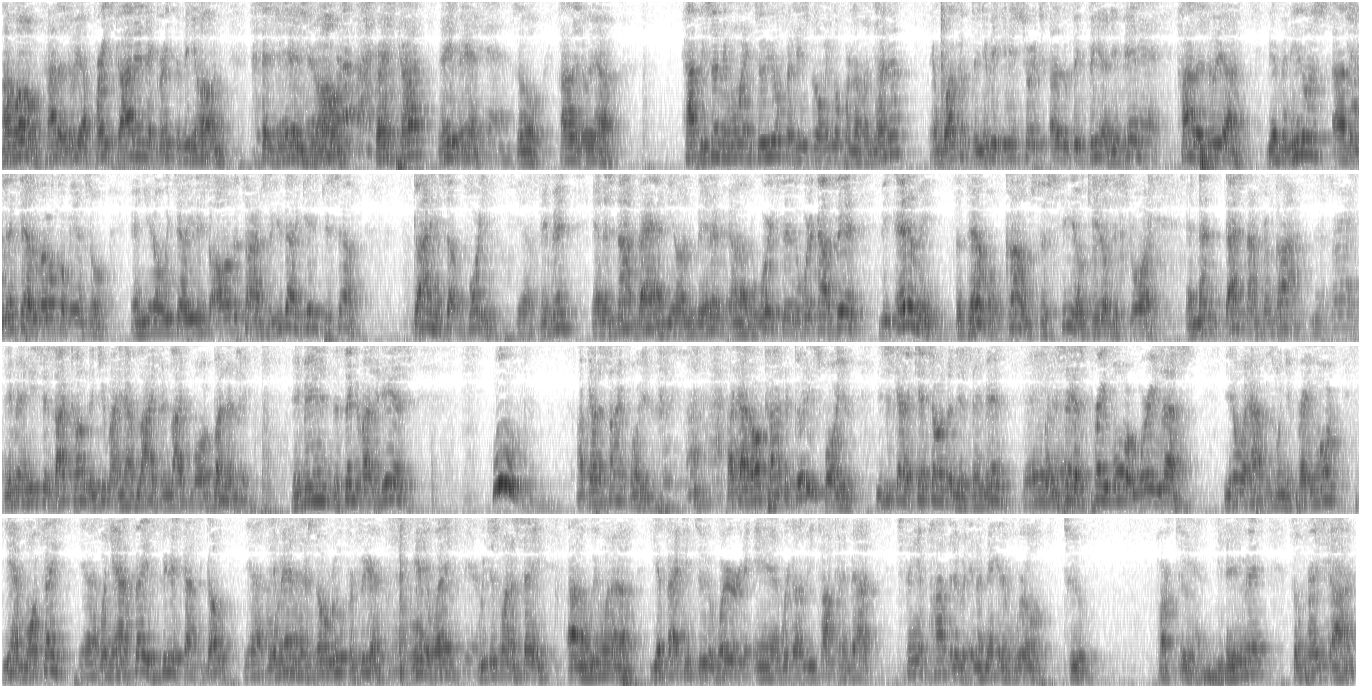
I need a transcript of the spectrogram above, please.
I'm on. Hallelujah. Praise God. Isn't it great to be on? As you says, you're on. Praise God. Amen. Yeah. So, hallelujah. Happy Sunday morning to you. Feliz domingo por la mañana. And welcome to New Beginnings Church of the Big Bend. Amen. Yes. Hallelujah. Bienvenidos a la iglesia del nuevo comienzo. And you know, we tell you this all the time. So you got to get it yourself. God has something for you. Yes. Amen. And it's not bad. You know, the, uh, the word says, the word of God says, the enemy, the devil, comes to steal, kill, destroy. And then that's not from God. That's right. Amen. He says, I come that you might have life and life more abundantly. Amen. The thing about it is, whoo, I've got a sign for you. I got all kind of goodies for you. You just got to catch on to this. Amen. But Amen. it says, pray more, worry less. You know what happens when you pray more? You have more faith. Yes. When you have faith, fear's got to go. Yes. Amen. There's no room for fear. No Anyway, fear. we just want to say, uh, we want to get back into the word and we're going to be talking about staying positive in a negative world too. Part two. Amen. So praise God.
